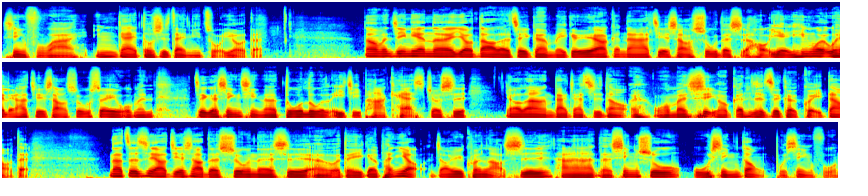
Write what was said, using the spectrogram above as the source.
幸福啊，应该都是在你左右的。那我们今天呢，又到了这个每个月要跟大家介绍书的时候，也因为为了要介绍书，所以我们这个星期呢，多录了一集 Podcast，就是要让大家知道，哎，我们是有跟着这个轨道的。那这次要介绍的书呢，是呃我的一个朋友赵玉坤老师他的新书《无行动不幸福》。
